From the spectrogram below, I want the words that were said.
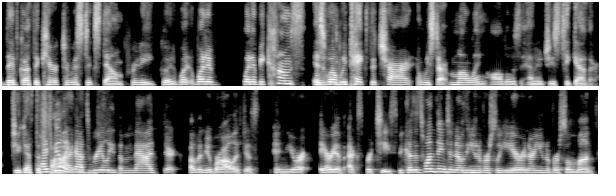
They've got the characteristics down pretty good. What what it what it becomes is when we take the chart and we start mulling all those energies together. If you get the, I feel like that's really the magic of a numerologist in your area of expertise because it's one thing to know the universal year and our universal month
